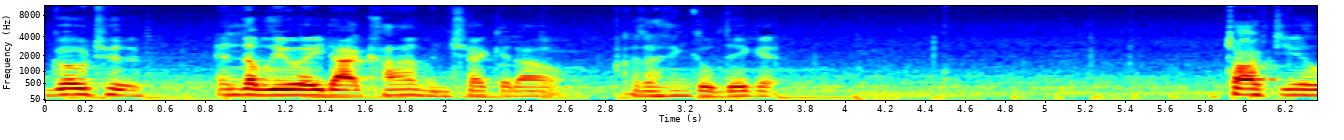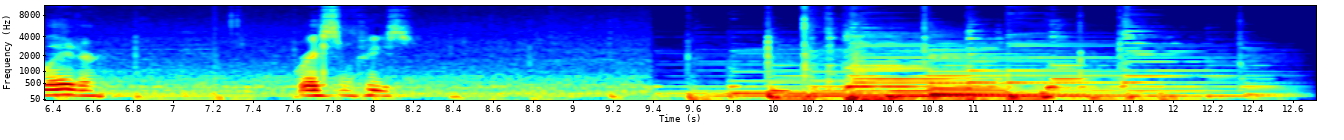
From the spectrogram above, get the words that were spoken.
go to NWA.com and check it out because I think you'll dig it. Talk to you later. Grace and peace.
